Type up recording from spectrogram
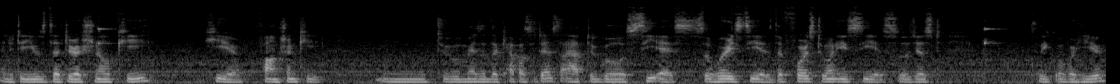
I need to use the directional key here function key. Mm, to measure the capacitance I have to go CS so where is CS the first one is CS so just click over here.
